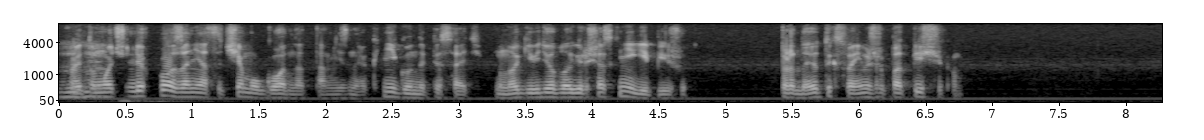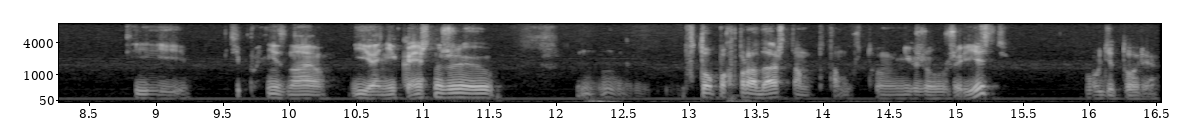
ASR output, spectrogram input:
Mm-hmm. Поэтому очень легко заняться чем угодно, там, не знаю, книгу написать. Многие видеоблогеры сейчас книги пишут продают их своим же подписчикам. И, типа, не знаю. И они, конечно же, в топах продаж там, потому что у них же уже есть аудитория.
